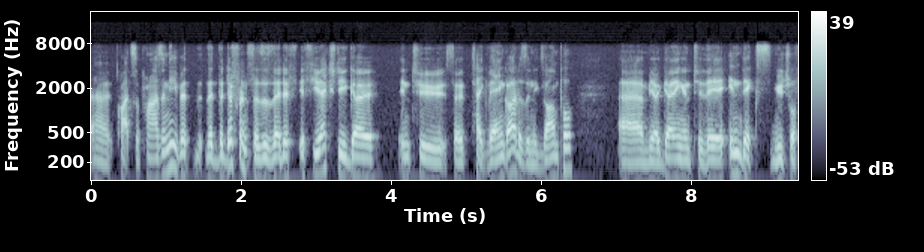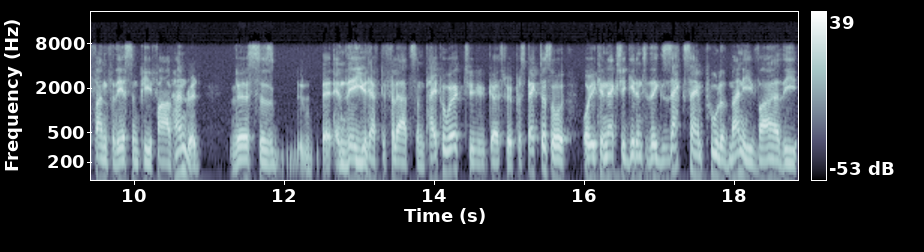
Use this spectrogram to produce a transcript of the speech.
uh, quite surprisingly. But the, the difference is, is that if, if you actually go into, so take Vanguard as an example, um, you know, going into their index mutual fund for the S&P 500 versus, and there you'd have to fill out some paperwork to go through a prospectus, or, or you can actually get into the exact same pool of money via the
